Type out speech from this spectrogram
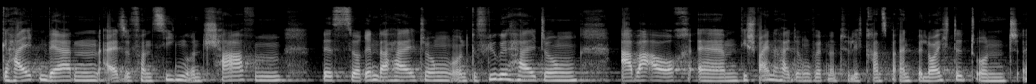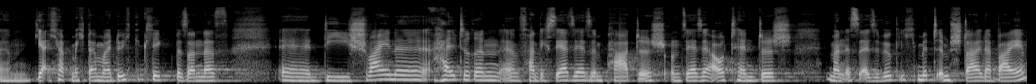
gehalten werden. Also von Ziegen und Schafen bis zur Rinderhaltung und Geflügelhaltung. Aber auch ähm, die Schweinehaltung wird natürlich transparent beleuchtet. Und ähm, ja, ich habe mich da mal durchgeklickt. Besonders äh, die Schweinehalterin äh, fand ich sehr, sehr sympathisch und sehr, sehr authentisch. Man ist also wirklich mit im Stall dabei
